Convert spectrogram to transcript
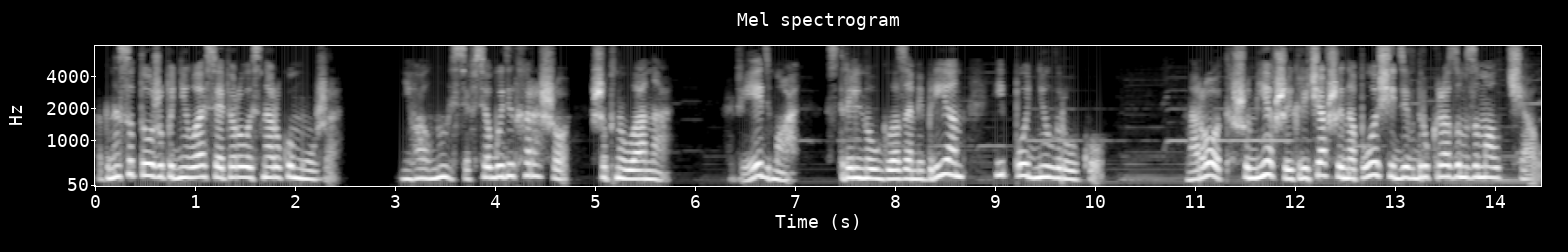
Агнеса тоже поднялась и оперлась на руку мужа. «Не волнуйся, все будет хорошо», — шепнула она. «Ведьма!» — стрельнул глазами Бриан и поднял руку. Народ, шумевший и кричавший на площади, вдруг разом замолчал.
